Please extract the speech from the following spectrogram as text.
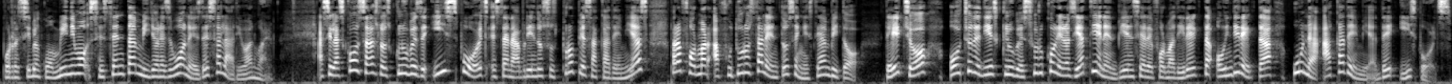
pues reciben como mínimo 60 millones de wones de salario anual. Así las cosas, los clubes de esports están abriendo sus propias academias para formar a futuros talentos en este ámbito. De hecho, 8 de 10 clubes surcoreanos ya tienen, bien sea de forma directa o indirecta, una academia de esports.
